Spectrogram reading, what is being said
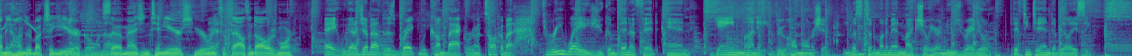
I mean, hundred bucks a year. Year going up. So imagine ten years, your rent's a thousand dollars more. hey, we got to jump out to this break. When we come back, we're going to talk about three ways you can benefit and gain money through home ownership. You listen to the Money Man Mike Show here on News Radio 1510 WLAC.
